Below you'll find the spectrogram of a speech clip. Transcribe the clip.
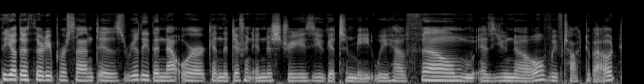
The other 30% is really the network and the different industries you get to meet. We have film, as you know, we've talked about,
